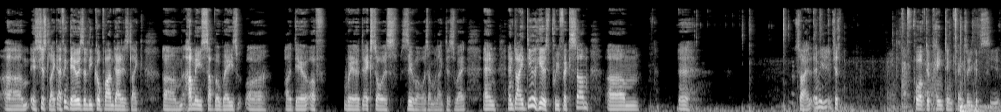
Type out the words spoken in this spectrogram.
um, it's just like I think there is a LeetCode problem that is like um, how many subarrays are are there of where the XOR is zero or something like this, right? And and the idea here is prefix sum. Um, uh, sorry, let me just pull up the painting thing so you could see it.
